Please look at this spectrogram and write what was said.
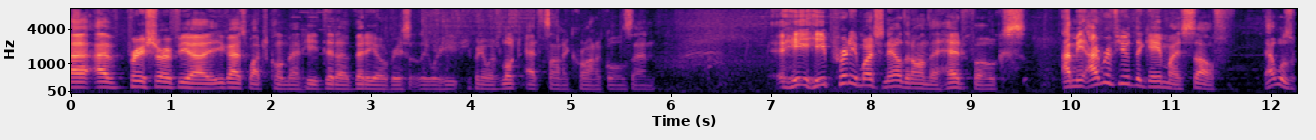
uh, I'm pretty sure if you, uh, you guys watch Clement, he did a video recently where he, he pretty much looked at Sonic Chronicles and he, he pretty much nailed it on the head, folks. I mean, I reviewed the game myself. That was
